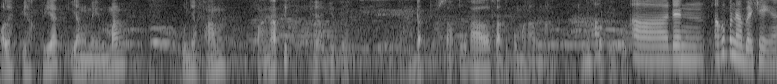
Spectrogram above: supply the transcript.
oleh pihak-pihak yang memang punya fam fanatik kayak gitu terhadap satu hal satu pemahaman. Ini seperti itu. Eh, dan aku pernah baca ya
